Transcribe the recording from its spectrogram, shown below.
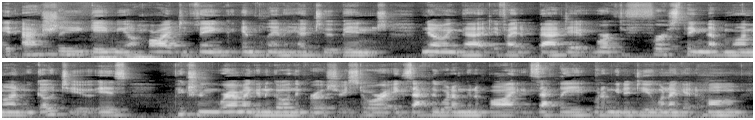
it actually gave me a high to think and plan ahead to a binge, knowing that if I had a bad day at work, the first thing that my mind would go to is picturing where am I going to go in the grocery store, exactly what I'm going to buy, exactly what I'm going to do when I get home,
